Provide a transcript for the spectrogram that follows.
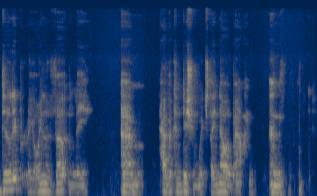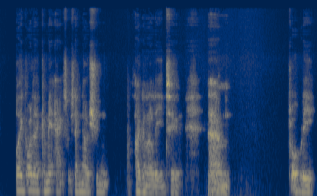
deliberately or inadvertently um, have a condition which they know about and and or they, or they commit acts which they know shouldn't are going to lead to um, probably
